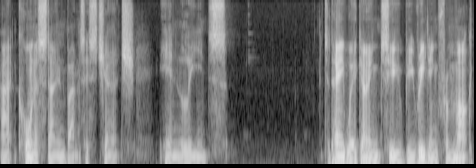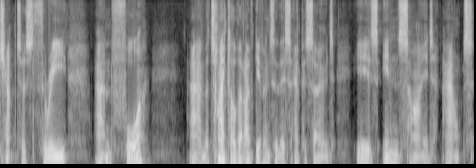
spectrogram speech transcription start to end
at Cornerstone Baptist Church in Leeds. Today we're going to be reading from Mark chapters 3 and 4, and the title that I've given to this episode is Inside Out.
